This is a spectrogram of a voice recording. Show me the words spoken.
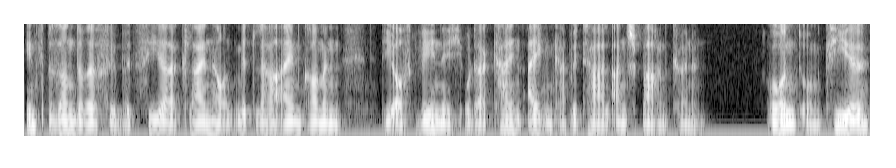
insbesondere für Bezieher kleiner und mittlerer Einkommen, die oft wenig oder kein Eigenkapital ansparen können. Rund um Kiel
